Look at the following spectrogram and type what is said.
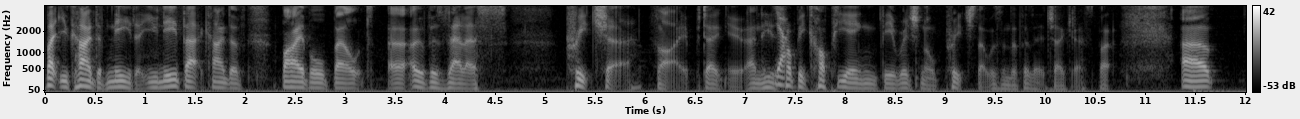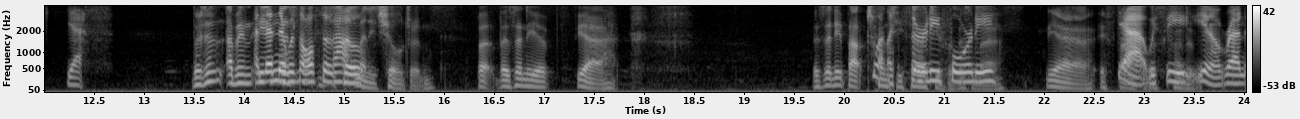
but you kind of need it. You need that kind of Bible Belt, uh, overzealous preacher vibe, don't you? And he's yeah. probably copying the original preach that was in the village, I guess. But uh, yes, there doesn't. I mean, and then there was also that so many children, but there's only a yeah. There's only about 20, what, like 30, 40. Yeah, if yeah, we see, kind of... you know, ran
